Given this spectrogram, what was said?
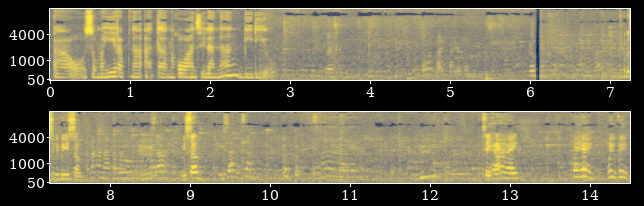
tao. So, mahirap na at uh, makuhaan sila ng video. Tapos bibi isang. Isang. Say hi. Hi, hi. Wait, wait.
